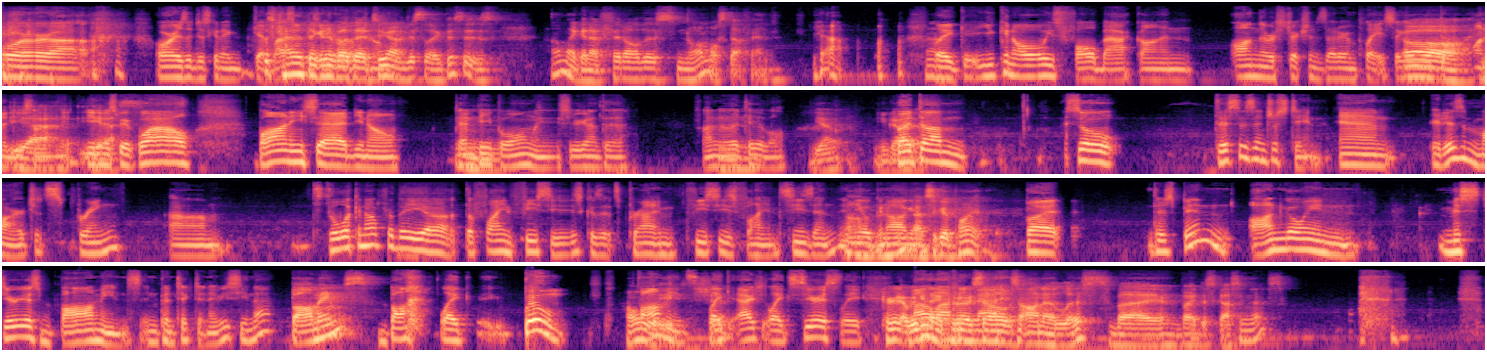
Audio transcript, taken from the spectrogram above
or uh or is it just going to get? I was kind of thinking about that too. I'm just like, this is how am I gonna fit all this normal stuff in? yeah like you can always fall back on on the restrictions that are in place like Oh, you don't want to do yeah, something you can just be yes. like well Bonnie said you know 10 Mm. people only so you're going to have to find another Mm. table Yeah, you got but it. um so this is interesting and it is march it's spring um still looking out for the uh the flying feces because it's prime feces flying season in the Oh, okanagan That's a good point. but there's been ongoing mysterious bombings in penticton have you seen that Bombings. bomb like boom Holy bombings shit. like actually like seriously Kurt, are we gonna put ourselves on a list by by discussing this?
